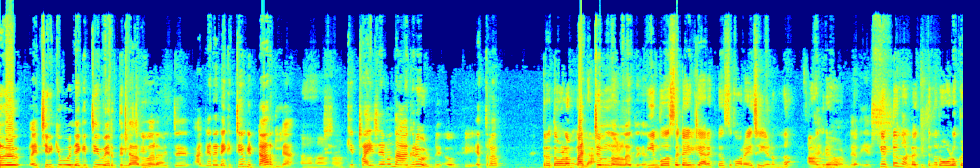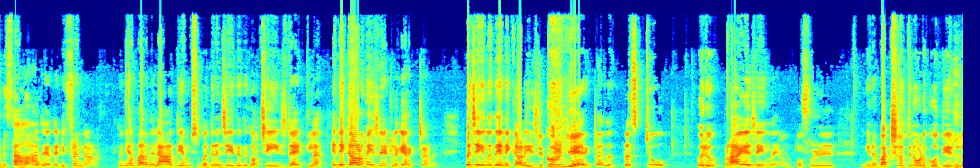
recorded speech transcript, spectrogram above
അത് ചിരിക്കുമ്പോൾ നെഗറ്റീവ് വരത്തില്ല എന്ന് പറഞ്ഞിട്ട് അങ്ങനെ നെഗറ്റീവ് കിട്ടാറില്ല. എനിക്ക് ട്രൈ ചെയ്യണമെന്ന് ആഗ്രഹമുണ്ട്. എത്ര എത്രത്തോളം പറ്റും എന്നുള്ളത് ഇനിയും വേഴ്സറ്റൈൽ ക്യാരക്ടേഴ്സ് കുറെ ചെയ്യണം എന്ന് ആഗ്രഹമുണ്ട്. കിട്ടുന്നുണ്ടോ? കിട്ടുന്ന റോളൊക്കെ ഡിഫറെന്റ് അതെ അതെ. ഡിഫറെന്റ് ആണ്. ഇപ്പൊ ഞാൻ പറഞ്ഞില്ല ആദ്യം സുഭദ്രൻ ചെയ്തത് കുറച്ച് ഏജ്ഡ് ആയിട്ടുള്ള എന്നെക്കാളും ഏജ്ഡ് ആയിട്ടുള്ള ക്യാരക്ടറാണ് ഇപ്പൊ ചെയ്യുന്നത് എന്നെക്കാളും ഏജ്ഡ് കുറഞ്ഞ ക്യാരക്ടർ അത് പ്ലസ് ടു ഒരു പ്രായ ചെയ്യുന്നത്. ഇപ്പൊ ഫുൾ ഇങ്ങനെ ഭക്ഷണത്തിനോട് കൊതിയുള്ള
